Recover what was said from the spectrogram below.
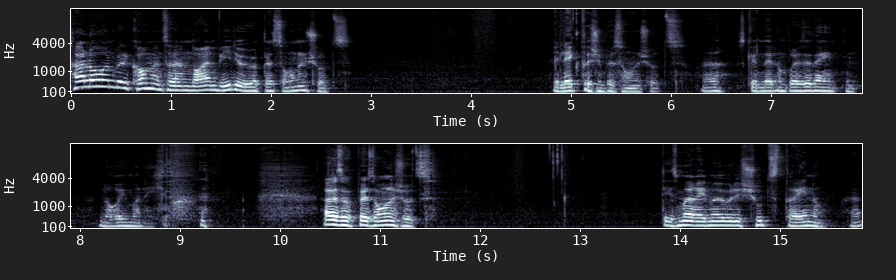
Hallo und willkommen zu einem neuen Video über Personenschutz. Elektrischen Personenschutz. Ja, es geht nicht um Präsidenten, noch immer nicht. Also Personenschutz. Diesmal reden wir über die Schutztrennung. Ja,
